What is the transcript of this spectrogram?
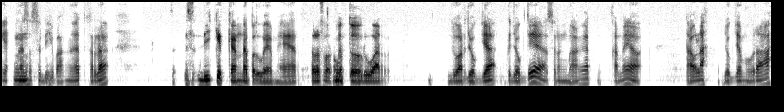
ya Hmm. merasa sedih banget karena sedikit kan dapat UMR terus orang Betul. luar luar Jogja ke Jogja ya seneng banget karena ya tau lah Jogja murah.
